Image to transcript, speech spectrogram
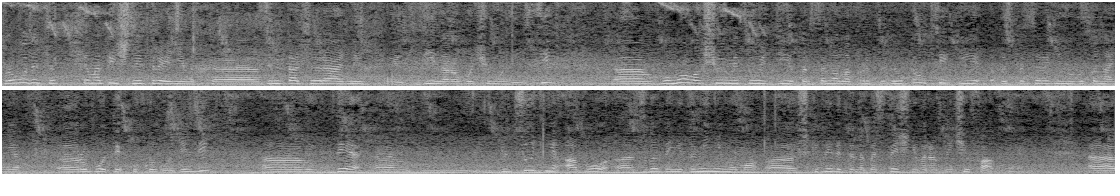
Проводиться тематичний тренінг е, з імітацією реальних дій на робочому місці е, в умовах, що імітують дії персоналу при підготовці і безпосередньому виконанні е, роботи у колодязі, де відсутні або зведені до мінімуму шкідливі та небезпечні виробничі фактори. Е,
